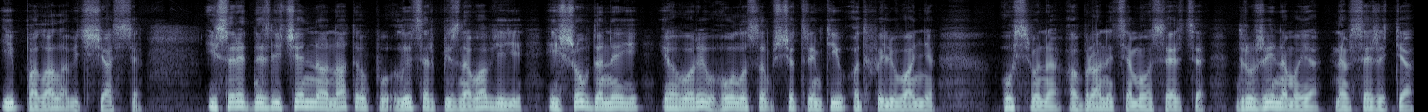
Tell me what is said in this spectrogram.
і палала від щастя. І серед незліченного натовпу лицар пізнавав її, і йшов до неї і говорив голосом, що тремтів від хвилювання. Ось вона, обраниця мого серця, дружина моя на все життя.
